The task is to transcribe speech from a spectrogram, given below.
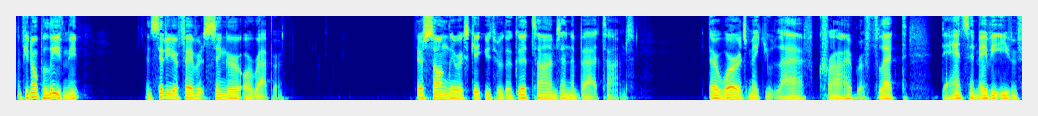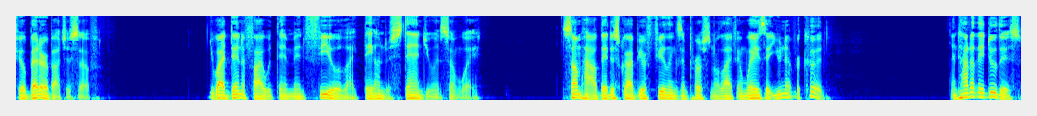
If you don't believe me, consider your favorite singer or rapper. Their song lyrics get you through the good times and the bad times. Their words make you laugh, cry, reflect, dance, and maybe even feel better about yourself. You identify with them and feel like they understand you in some way. Somehow they describe your feelings and personal life in ways that you never could. And how do they do this?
